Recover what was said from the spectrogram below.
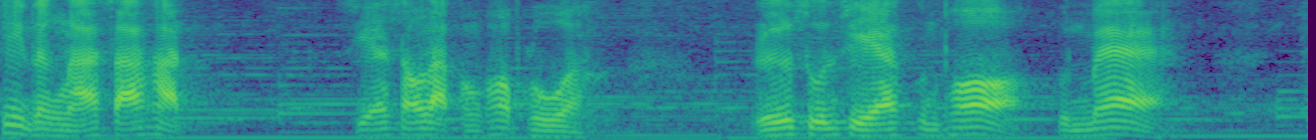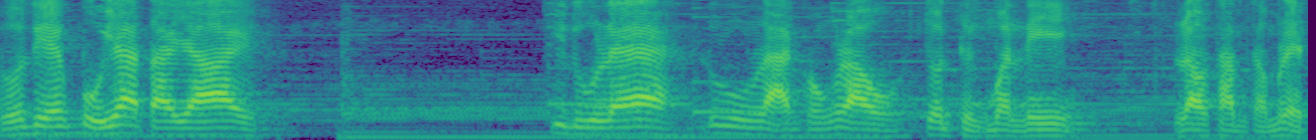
ที่หนักหนาสาหัส เสียเสาหลักของครอบครัว หรือสูญเสียคุณพ่อคุณแม่ สูญเสียปู่ย่าตายาย ที่ดูแลลูกหลานของเราจนถึงวันนี้เราทำสำเร็จ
